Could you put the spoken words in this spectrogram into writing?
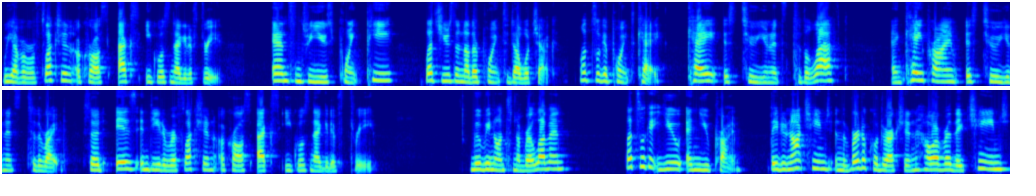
we have a reflection across x equals negative 3. And since we use point P, let's use another point to double check. Let's look at point K. K is 2 units to the left, and K prime is 2 units to the right. So it is indeed a reflection across x equals negative 3. Moving on to number 11, let's look at U and U prime. They do not change in the vertical direction, however, they change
